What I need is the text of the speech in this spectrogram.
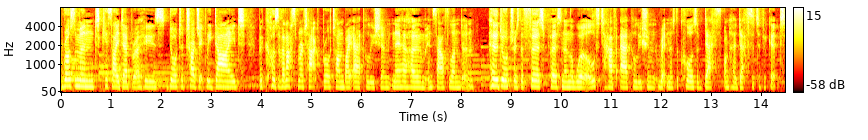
Rosamund Kissi-Debrah, whose daughter tragically died because of an asthma attack brought on by air pollution near her home in South London. Her daughter is the first person in the world to have air pollution written as the cause of death on her death certificate,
